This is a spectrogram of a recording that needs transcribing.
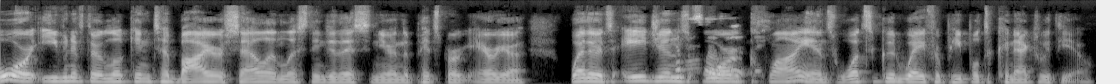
or even if they're looking to buy or sell and listening to this and you're in the Pittsburgh area, whether it's agents Absolutely. or clients, what's a good way for people to connect with you?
